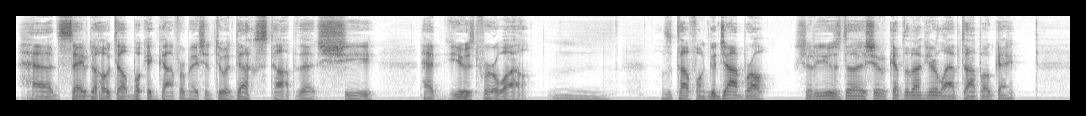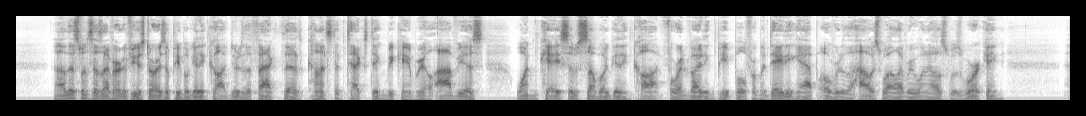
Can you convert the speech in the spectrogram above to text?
had saved a hotel booking confirmation to a desktop that she had used for a while. Mm, it was a tough one. Good job, bro. Should have used. Uh, should have kept it on your laptop. Okay. Uh, this one says I've heard a few stories of people getting caught due to the fact that constant texting became real obvious. One case of someone getting caught for inviting people from a dating app over to the house while everyone else was working. Uh,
